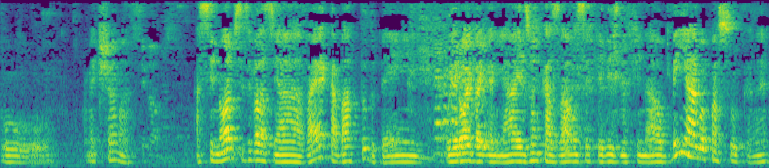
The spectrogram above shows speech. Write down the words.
o. Como é que chama? A sinopse, você fala assim: ah, vai acabar tudo bem, o herói vai ganhar, eles vão casar, vão ser felizes no final. Bem água com açúcar, né?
